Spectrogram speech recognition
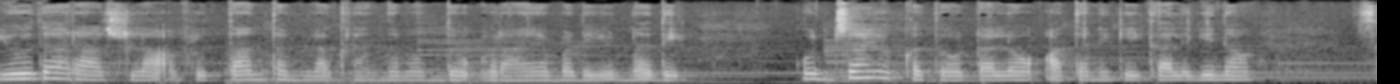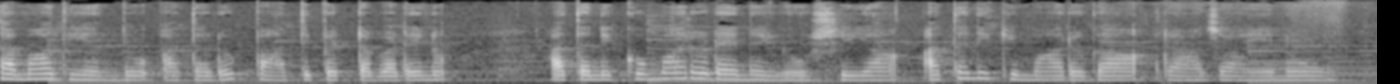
యూదారాజుల వృత్తాంతముల గ్రంథమందు వ్రాయబడి ఉన్నది ఉజ్జా యొక్క తోటలో అతనికి కలిగిన సమాధి అందు అతడు పాతిపెట్టబడెను. అతని కుమారుడైన యోషియా అతనికి మారుగా రాజాయను.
